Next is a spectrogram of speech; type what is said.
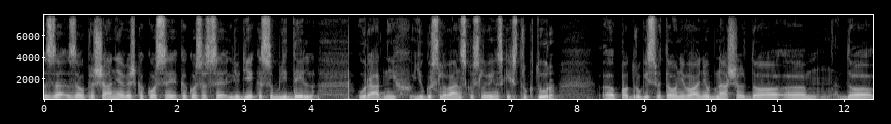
za, za vprašanje, veš, kako, se, kako so se ljudje, ki so bili del uradnih jugoslovansko-slovenskih struktur, uh, Eh, po drugi svetovni vojni obnašali do, do,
